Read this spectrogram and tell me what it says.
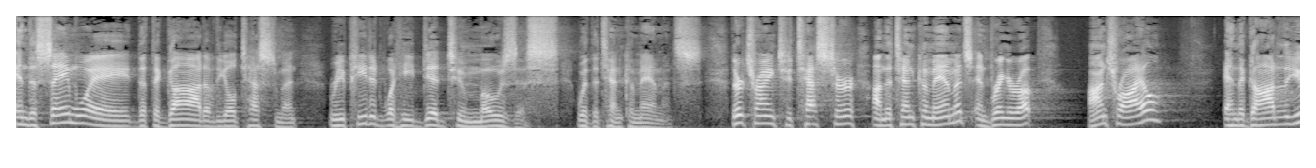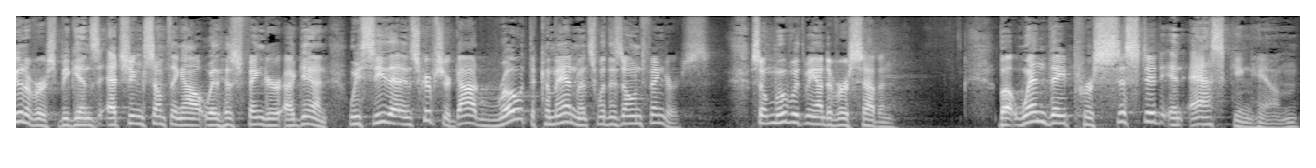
in the same way that the God of the Old Testament repeated what he did to Moses with the Ten Commandments. They're trying to test her on the Ten Commandments and bring her up on trial. And the God of the universe begins etching something out with his finger again. We see that in Scripture. God wrote the commandments with his own fingers. So move with me on to verse 7. But when they persisted in asking him,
